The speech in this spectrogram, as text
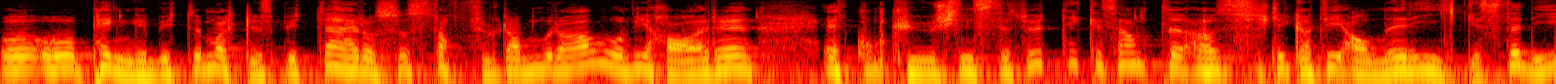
Og, og pengebytte, markedsbytte, er også stappfullt av moral. Og vi har eh, et konkursinstitutt, ikke sant? Altså, slik at de aller rikeste de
